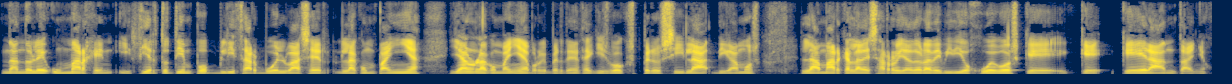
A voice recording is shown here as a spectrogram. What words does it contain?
dándole un margen y cierto tiempo Blizzard vuelva a ser la compañía, ya no la compañía porque pertenece a Xbox, pero sí la, digamos, la marca, la desarrolladora de videojuegos que, que, era antaño.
